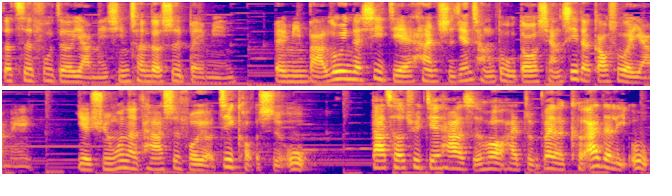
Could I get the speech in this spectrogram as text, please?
这次负责亚梅行程的是北明，北明把录音的细节和时间长度都详细的告诉了亚梅。也询问了他是否有忌口的食物。搭车去接他的时候，还准备了可爱的礼物。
